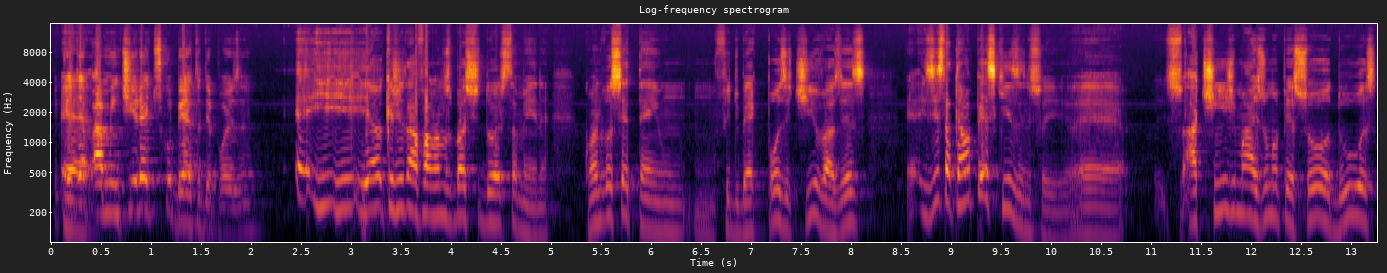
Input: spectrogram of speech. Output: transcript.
porque é. a mentira é descoberta depois, né? É, e, e- é o que a gente tava falando nos bastidores também, né? Quando você tem um, um feedback positivo, às vezes. é, existe até uma pesquisa nisso aí. É, isso atinge mais uma pessoa, duas.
